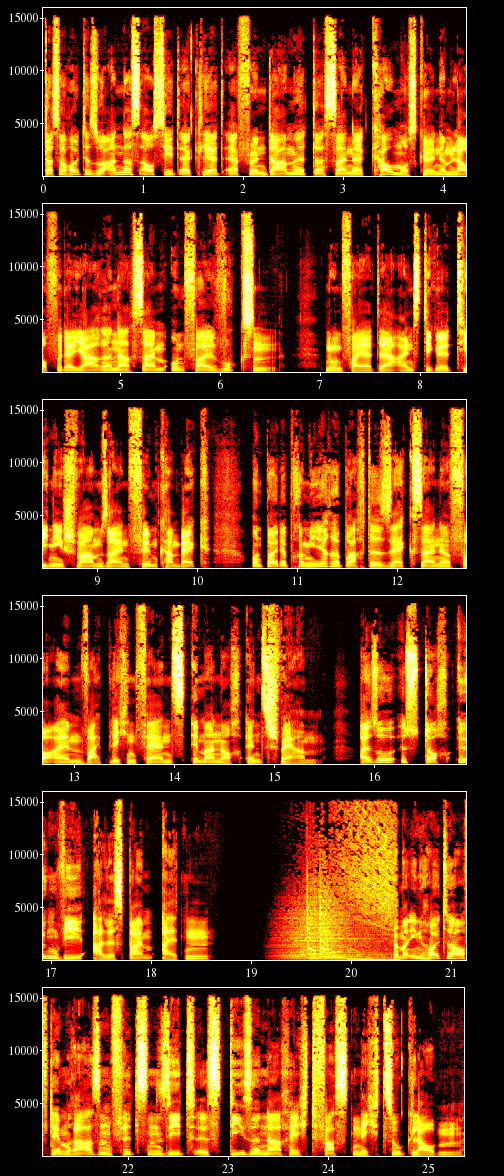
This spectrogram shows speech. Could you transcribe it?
Dass er heute so anders aussieht, erklärt Efren damit, dass seine Kaumuskeln im Laufe der Jahre nach seinem Unfall wuchsen. Nun feiert der einstige Teenie-Schwarm sein Film-Comeback und bei der Premiere brachte Zack seine vor allem weiblichen Fans immer noch ins Schwärmen. Also ist doch irgendwie alles beim Alten. Wenn man ihn heute auf dem Rasen flitzen sieht, ist diese Nachricht fast nicht zu glauben.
